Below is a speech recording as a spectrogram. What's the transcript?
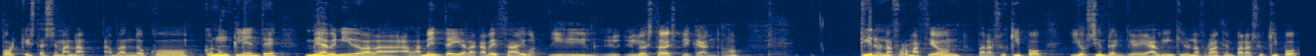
porque esta semana, hablando con, un cliente, me ha venido a la, a la, mente y a la cabeza y, bueno, y lo he estado explicando, ¿no? Quiere una formación para su equipo, yo siempre que alguien quiere una formación para su equipo,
